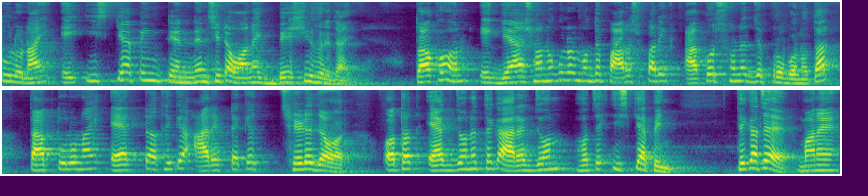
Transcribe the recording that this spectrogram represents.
তুলনায় এই স্ক্যাপিং টেন্ডেন্সিটা অনেক বেশি হয়ে যায়। তখন এই গ্যাস অণুগুলোর মধ্যে পারস্পরিক আকর্ষণের যে প্রবণতা, তার তুলনায় একটা থেকে আরেকটাকে ছেড়ে যাওয়ার, অর্থাৎ একজনের থেকে আরেকজন হচ্ছে স্ক্যাপিং ঠিক আছে? মানে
